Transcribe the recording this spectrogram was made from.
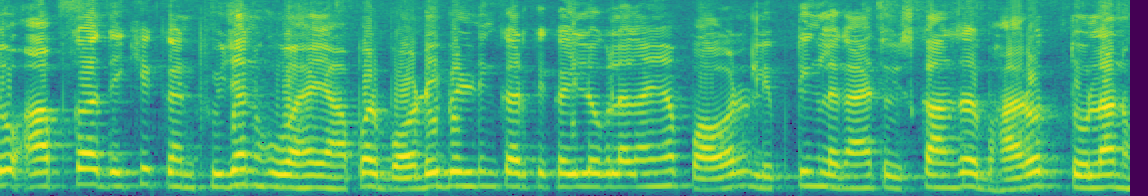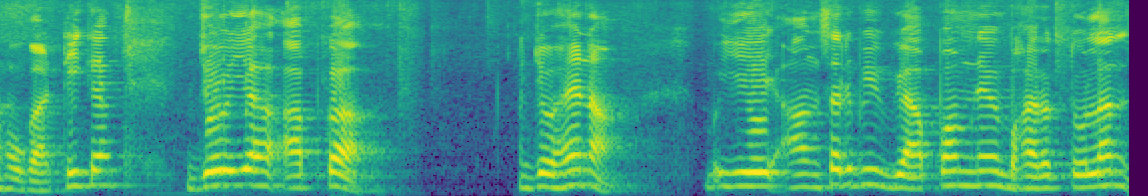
तो आपका देखिए कन्फ्यूज़न हुआ है यहाँ पर बॉडी बिल्डिंग करके कई लोग लगाए हैं पावर लिफ्टिंग लगाए तो इसका आंसर भारोत्तोलन होगा, ठीक है? जो यह आपका, जो है ना, ये आंसर भी व्यापम ने भारोत्तोलन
